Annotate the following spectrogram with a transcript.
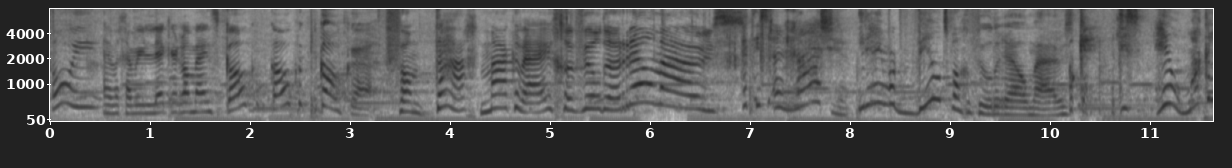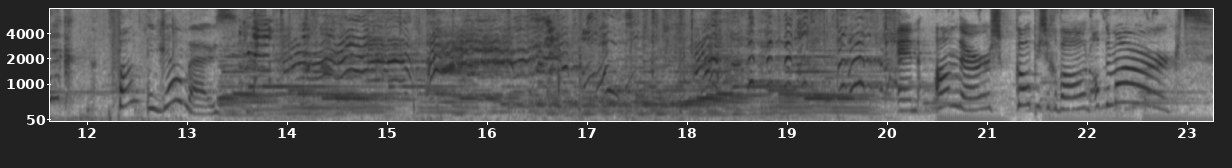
Hoi. En we gaan weer lekker Romeins koken, koken, koken. Vandaag maken wij gevulde relmuis. Het is een rage. Iedereen wordt wild van gevulde ruilmuis. Oké, het is heel makkelijk. Vang een ruilmuis. Ze gewoon op de markt.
